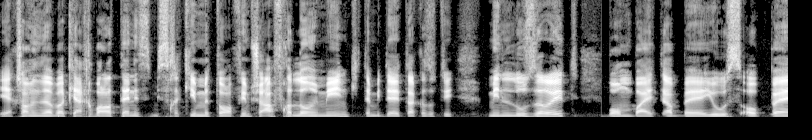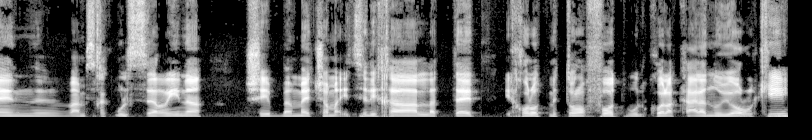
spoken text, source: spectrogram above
עכשיו אני מדבר כעכבר טניס משחקים מטורפים שאף אחד לא האמין כי תמיד הייתה כזאת מין לוזרית בומבה הייתה ב-US Open והמשחק מול סרינה שבאמת שם הצליחה לתת יכולות מטורפות מול כל הקהל הניו יורקי.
